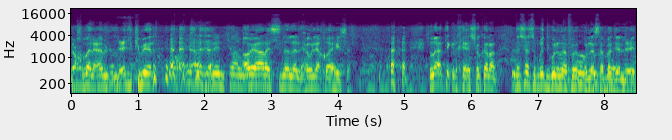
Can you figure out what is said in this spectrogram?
عقبال العام العيد الكبير. إن شاء الله. أو يا راه السنة الحول يا خويا هشام الله يعطيك الخير شكرا. شنو تبغي تقول لنا في المناسبة ديال العيد؟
